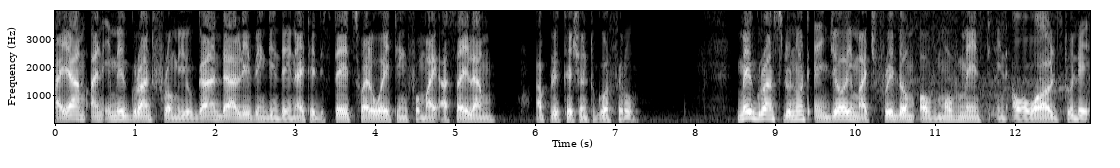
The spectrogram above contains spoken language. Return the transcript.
I am an immigrant from Uganda living in the United States while waiting for my asylum application to go through. Migrants do not enjoy much freedom of movement in our world today.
